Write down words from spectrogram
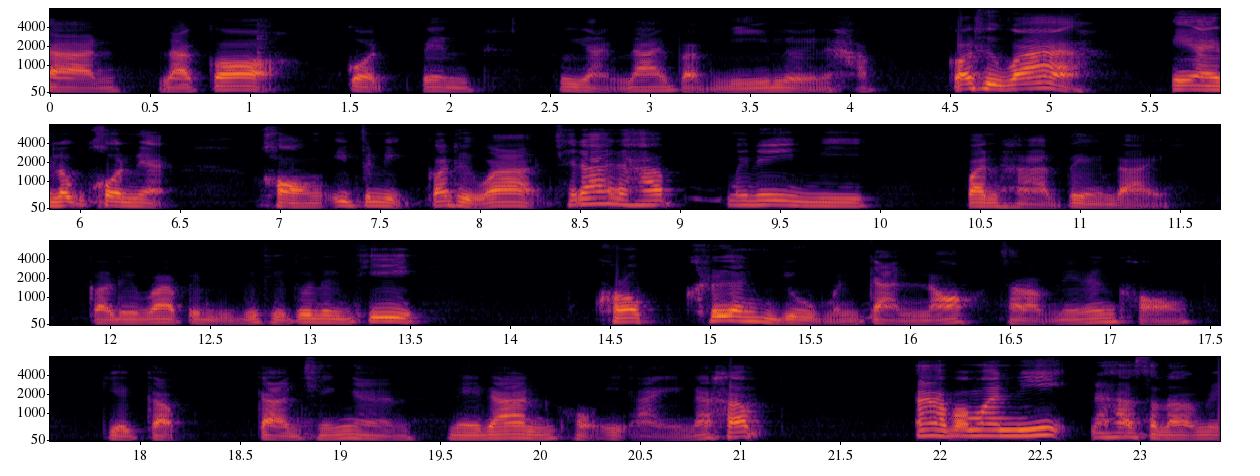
การแล้วก็กดเป็นตัวอย่างได้แบบนี้เลยนะครับ ก็ถือว่า AI ลบคนเนี่ยของ Infinix ก็ถือว่าใช้ได้นะครับ ไม่ได้มีปัญหาแต่อย่างใด ก็เรียกว่าเป็นมือถือตัวหนึ่งที่ ครบเครื่องอยู่เหมือนกันเนาะสำหรับในเรื่องของเกี่ยวกับการใช้งานในด้านของ AI นะครับอ่าประมาณนี้นะครับสำหรับใน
